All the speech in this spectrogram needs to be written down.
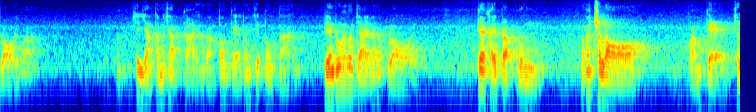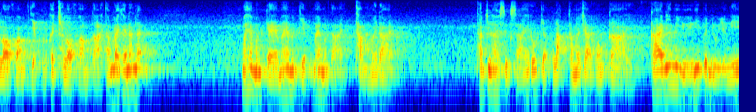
ปล่อยวางเช่นอย่างธรรมชาติกายของเราต้องแก่ต้องเจ็บต้องตาย เรียนรู้ให้เข้าใจแล้วก็ปล่อย แก้ไขปรับปรุง แล้วก็ชะลอความแก่ชะลอความเจ็บแล้วก็ชะลอความตายทำได้แค่นั้นแหละ ไม่ให้มันแก่ไม่ให้มันเจ็บไม่ให้มันตายทำไม่ได้ ท่านจึงให้ศึกษาให้รู้จักหลักธรรมชาติของกาย กายนี้มีอยู่อย่างนี้เป็นอยู่อย่างนี้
